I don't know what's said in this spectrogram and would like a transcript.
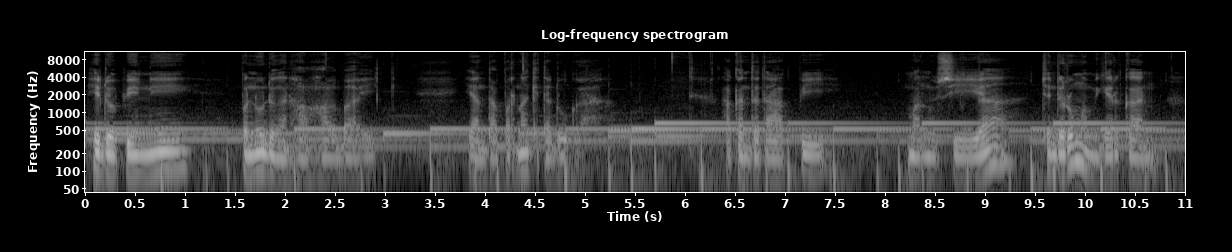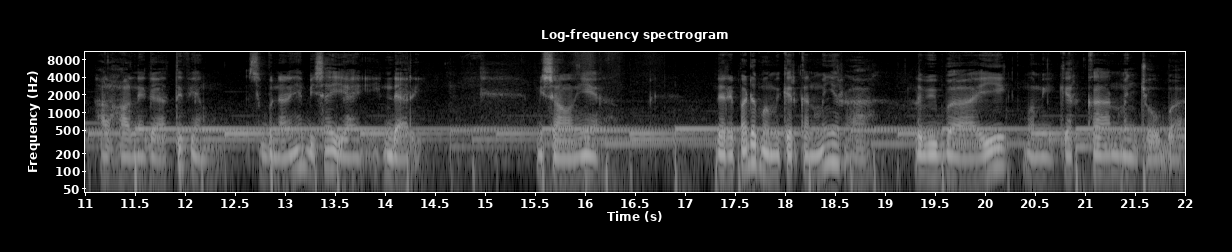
Hidup ini penuh dengan hal-hal baik yang tak pernah kita duga. Akan tetapi, manusia cenderung memikirkan hal-hal negatif yang sebenarnya bisa ia hindari. Misalnya, daripada memikirkan menyerah, lebih baik memikirkan mencoba.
